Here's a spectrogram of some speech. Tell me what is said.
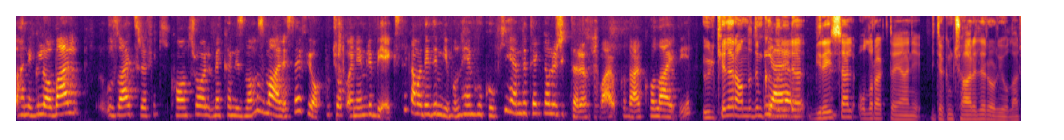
hani global uzay trafik kontrol mekanizmamız maalesef yok. Bu çok önemli bir eksik ama dediğim gibi bunun hem hukuki hem de teknolojik tarafı var. O kadar kolay değil. Ülkeler anladığım kadarıyla yani, bireysel olarak da yani bir takım çareler arıyorlar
